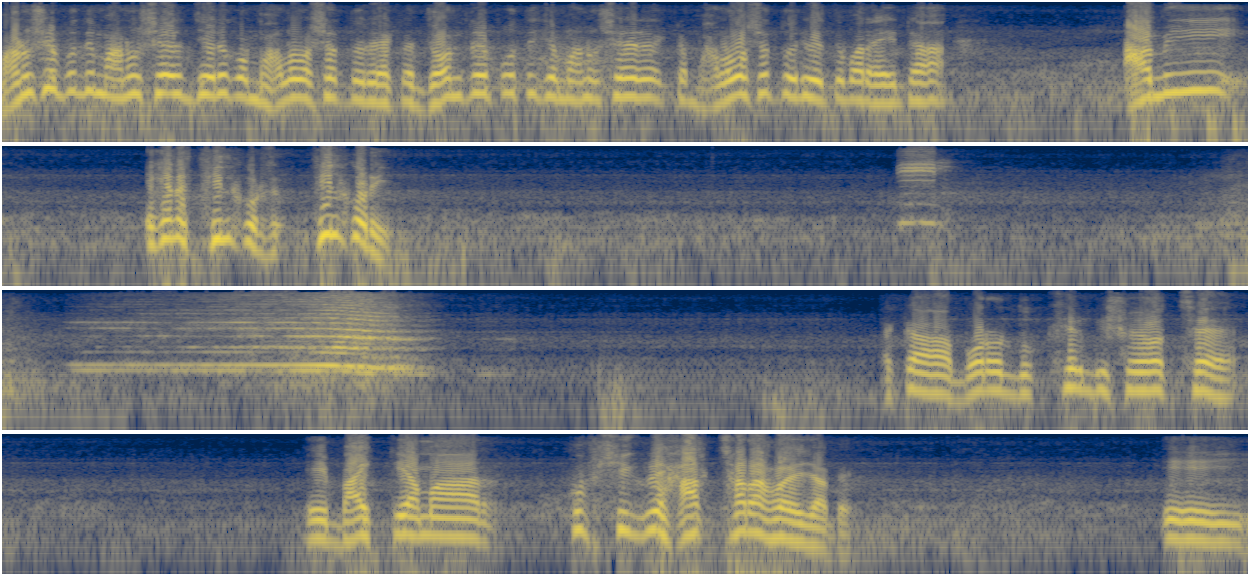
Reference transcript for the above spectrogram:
মানুষের প্রতি মানুষের যেরকম ভালোবাসা তৈরি, একটা যন্ত্রের প্রতি যে মানুষের একটা ভালোবাসা তৈরি হতে পারে, এটা আমি এখানে ফিল করছি ফিল করি। একটা বড় দুঃখের বিষয় হচ্ছে, এই বাইকটি আমার খুব শীঘ্রই হাতছাড়া হয়ে যাবে। এই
